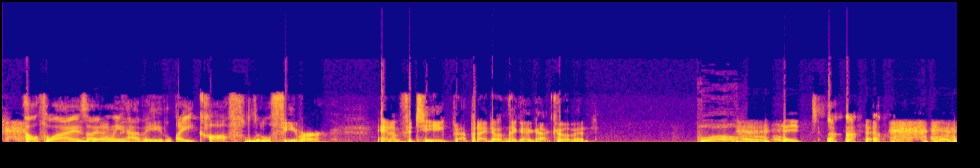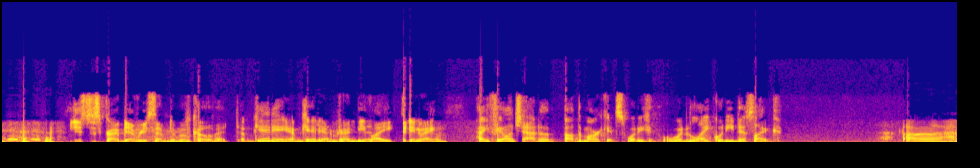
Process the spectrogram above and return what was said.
health wise, exactly. I only have a light cough, little fever, and I'm fatigued, but I don't think I got COVID. Whoa. you just described every symptom of COVID. I'm kidding. I'm kidding. I'm trying to be light. But anyway, how you feeling, Chad, about the markets? What do you, what do you like? What do you dislike? Uh,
